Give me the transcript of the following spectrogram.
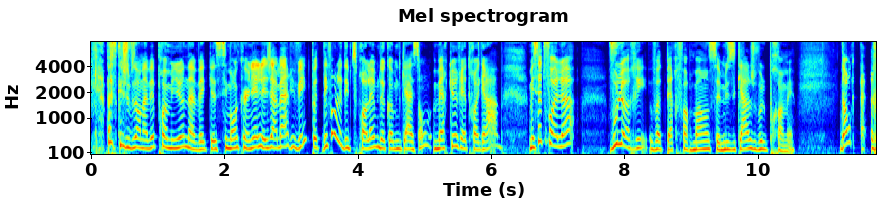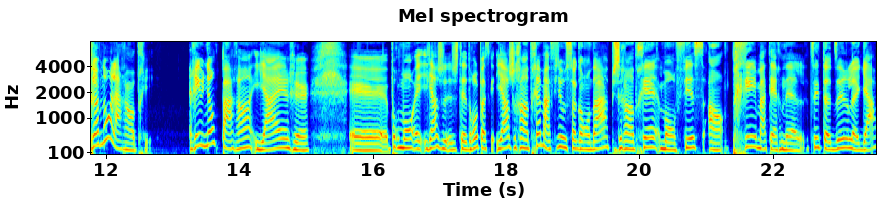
parce que je vous en avais promis une avec Simon Kearney. Elle n'est jamais arrivée. Des fois, on a des petits problèmes de communication. Mercure rétrograde. Mais cette fois-là, vous l'aurez, votre performance musicale, je vous le promets. Donc, revenons à la rentrée réunion de parents hier euh, euh, pour mon hier j'étais drôle parce que hier je rentrais ma fille au secondaire puis je rentrais mon fils en pré-maternelle. Tu sais te dire le gap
